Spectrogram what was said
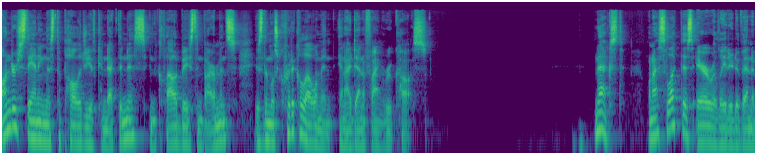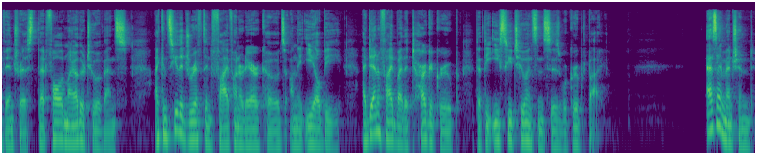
Understanding this topology of connectedness in cloud-based environments is the most critical element in identifying root cause. Next, when I select this error-related event of interest that followed my other two events, I can see the drift in 500 error codes on the ELB identified by the target group that the EC2 instances were grouped by. As I mentioned,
